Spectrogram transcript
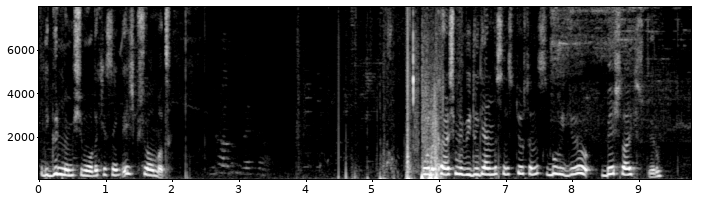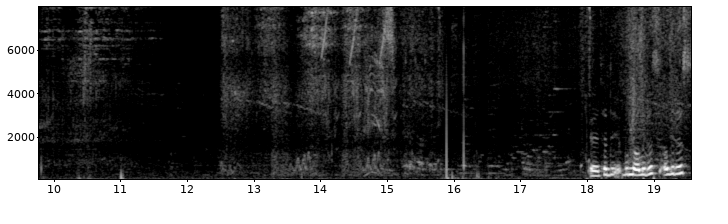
Hadi gülmemişim orada kesinlikle. Hiçbir şey olmadı. Bu arada karşımda video gelmesini istiyorsanız bu videoya 5 like istiyorum. Evet hadi bunu alırız alırız.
